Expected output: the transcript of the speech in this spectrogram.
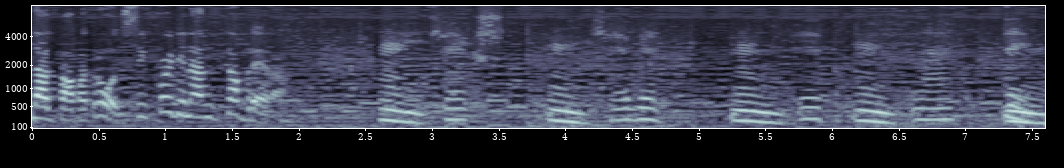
Nagpapatrol si Ferdinand Cabrera. 6, 7, 8, 9, 10.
